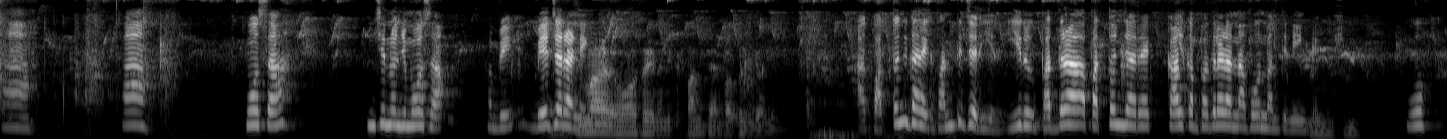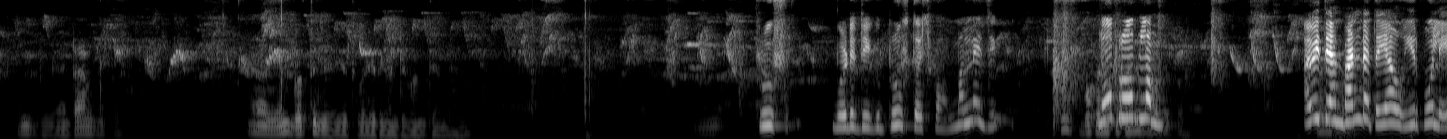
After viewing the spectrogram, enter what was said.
ಹಾಂ. ಹಾಂ. ಮೋಸ? ಇಂಚಿನೊಂಜಿ ಮೋಸ. ಬೇ ಮೋಸ ಇದೆ ನನಗೆ ಪಂತೆ ಜರಿ. ಈರು ಪದ್ರ ಪತ್ತೊಂಜಾರೆ ಕಾಲ್ಕಂ ಪದ್ರಡನ್ನ ಫೋನ್ ಮಾಡ್ತೀನಿ ಹಿಂಗೆ ಏನು ಟೈಮ್ ಏನು ಗೊತ್ತಿದೆ ಇವತ್ತು ಐದು ಗಂಟೆ ನಾನು ಪ್ರೂಫ್ ಬೊಡಿದಿಗೆ ಪ್ರೂಫ್ ತೋಚ್ಪ ಮಲ್ಲೇಜಿ. ನೋ ಪ್ರಾಬ್ಲಮ್ ಅವಿತೆ ಬಂಡತ ಯಾವ ಇರ್ಪೋಲೆ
